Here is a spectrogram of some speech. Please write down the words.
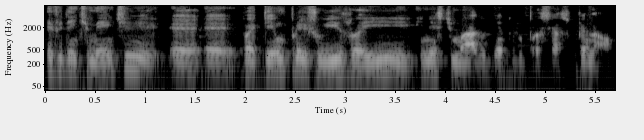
evidentemente é, é, vai ter um prejuízo aí inestimado dentro do processo penal.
